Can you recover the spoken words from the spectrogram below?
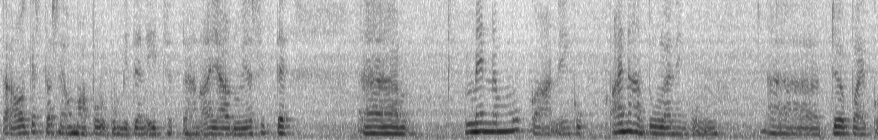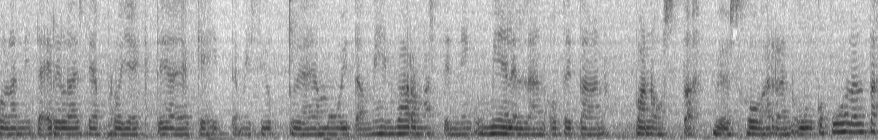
tämä on oikeastaan se oma polku, miten itse tähän ajaudun ja sitten ää, mennä mukaan. Niin kuin, ainahan tulee niin kuin, ää, työpaikoilla niitä erilaisia projekteja ja kehittämisjuttuja ja muita, mihin varmasti niin kuin mielellään otetaan panosta myös HRn ulkopuolelta.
